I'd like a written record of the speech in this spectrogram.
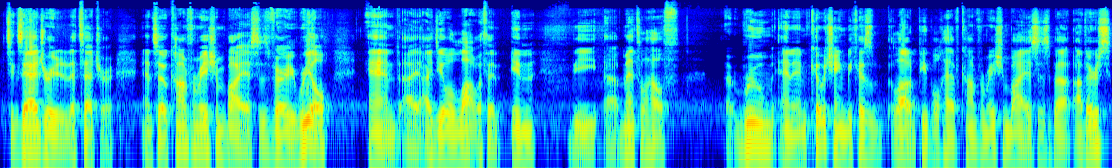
it's exaggerated, etc." And so, confirmation bias is very real, and I, I deal a lot with it in the uh, mental health uh, room and in coaching because a lot of people have confirmation biases about others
